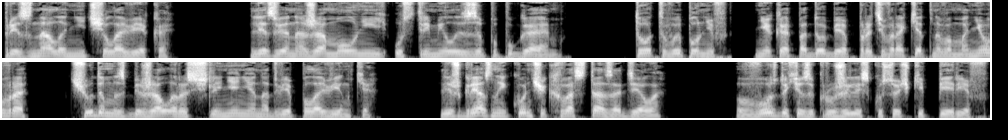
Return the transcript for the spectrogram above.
признала не человека. Лезвие ножа молнией устремилось за попугаем. Тот, выполнив некое подобие противоракетного маневра, чудом избежал расчленения на две половинки. Лишь грязный кончик хвоста задело. В воздухе закружились кусочки перьев.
